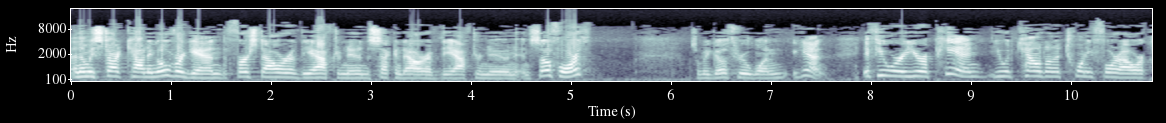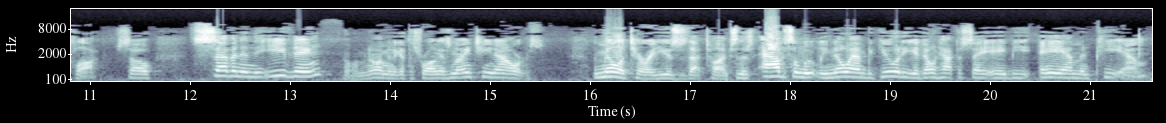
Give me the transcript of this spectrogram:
and then we start counting over again the first hour of the afternoon, the second hour of the afternoon, and so forth. So we go through one again. If you were a European, you would count on a 24 hour clock. So 7 in the evening, oh no, I'm going to get this wrong, is 19 hours. The military uses that time. So there's absolutely no ambiguity. You don't have to say AM and PM.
